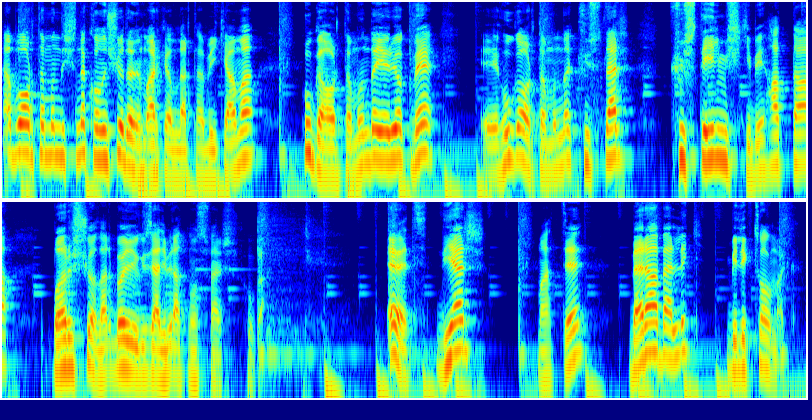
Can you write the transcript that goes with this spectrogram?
Ha bu ortamın dışında konuşuyor Danimarkalılar tabii ki ama Huga ortamında yeri yok ve e, Huga ortamında küsler küs değilmiş gibi hatta barışıyorlar. Böyle güzel bir atmosfer Huga. Evet diğer madde beraberlik birlikte olmak.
